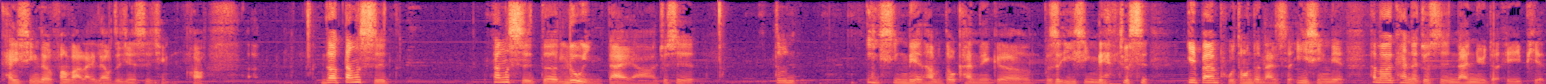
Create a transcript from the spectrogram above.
开心的方法来聊这件事情，好，你知道当时当时的录影带啊，就是都异性恋，他们都看那个不是异性恋，就是一般普通的男生异性恋，他们会看的就是男女的 A 片。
